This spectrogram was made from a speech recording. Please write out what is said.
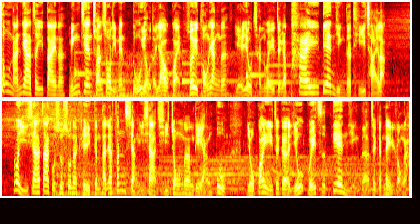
东南亚这一带呢民间传说里面独有的妖怪，所以同样呢，也有成为这个拍电影的题材了。那么以下扎古叔叔呢，可以跟大家分享一下其中呢两部有关于这个有鬼子电影的这个内容啊，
